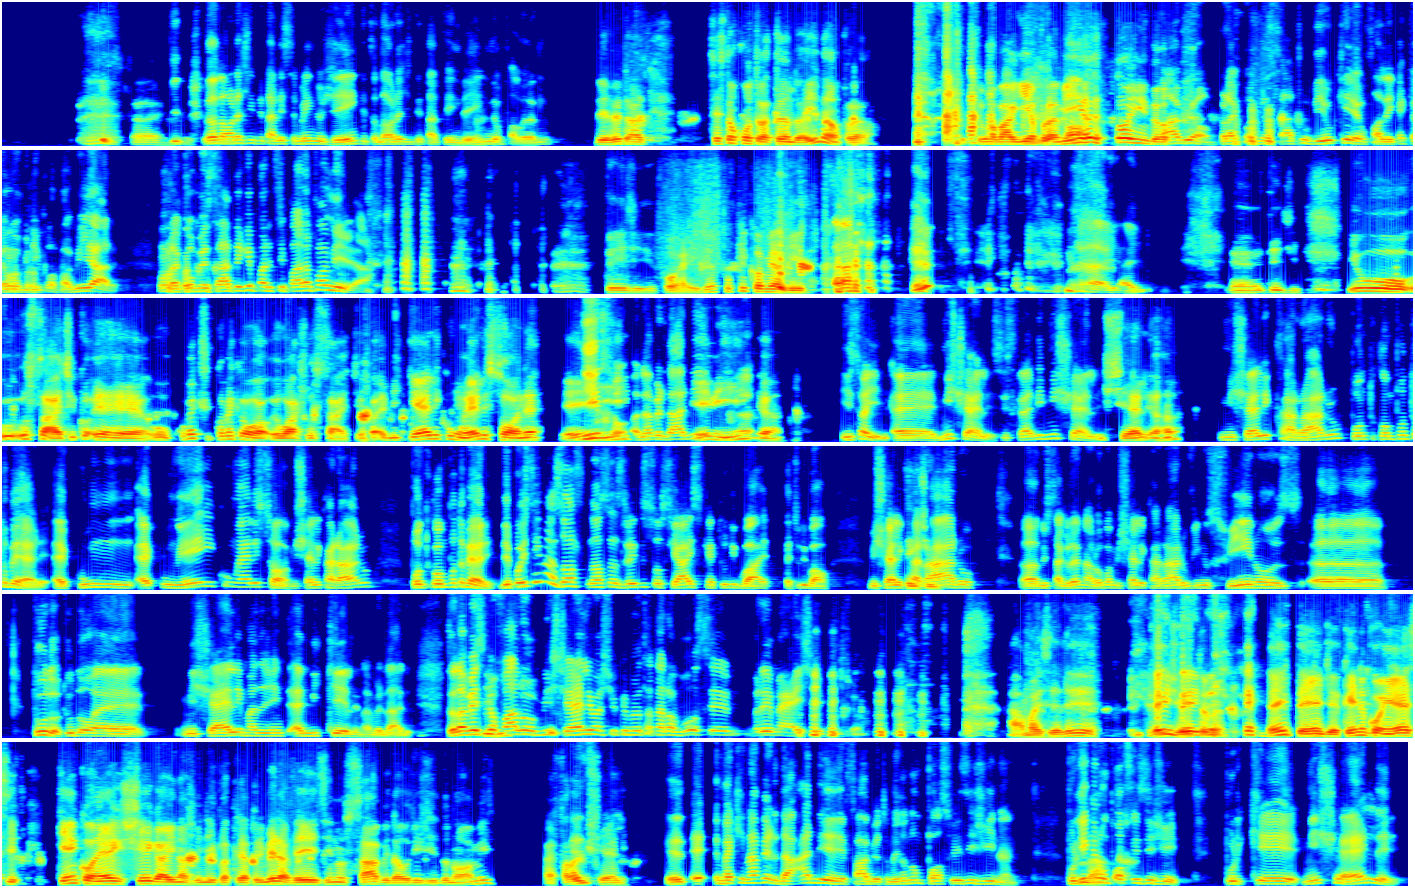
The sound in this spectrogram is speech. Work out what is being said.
Ai, toda hora a gente tá recebendo gente, toda hora a gente tá atendendo, falando. É verdade. Vocês estão contratando aí, não? Para uma vaguinha para mim, ó, eu tô indo. Fábio, para começar, tu viu que eu falei que aqui é uma vinícola familiar. Para começar, tem que participar da família. Entendi. Pô, aí já complicou minha vida. ai, ai. É, entendi. E o, o, o site, é, o, como, é que, como é que eu, eu acho o site? É Michele com L só, né? M isso, na verdade. M -I, é, isso aí, é Michele, se escreve Michele. Michele, aham. Uh -huh. michelecarraro.com.br. É com, é com E e com L só, michelecarraro.com.br. Depois tem nas nossas redes sociais, que é tudo igual. É tudo igual. Michele Carraro, uh, no Instagram, arroba Michele Carraro, Vinhos Finos, uh, tudo, tudo é Michele, mas a gente é Michele, na verdade. Toda vez que uhum. eu falo Michele, eu acho que o meu tataravô se bremexe, bicho. ah, mas ele. Ele jeito, entende. Ele entende. Quem não ele conhece, entende. quem conhece, chega aí na vinícola pela primeira vez e não sabe da origem do nome, vai falar Esse... Michele. É, é, mas que na verdade, Fábio, também eu não posso exigir, né? Por que, não. que eu não posso exigir? Porque Michele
